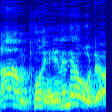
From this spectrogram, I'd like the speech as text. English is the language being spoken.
I'm playing Hell Dog.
